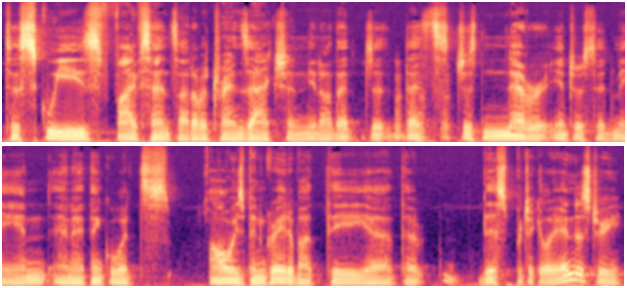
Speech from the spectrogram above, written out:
to squeeze five cents out of a transaction. You know, that that's just never interested me. And and I think what's always been great about the uh, the this particular industry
